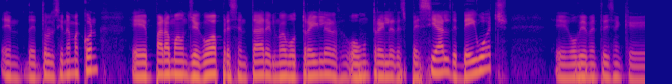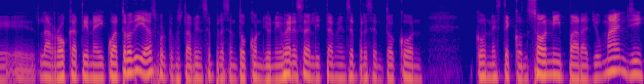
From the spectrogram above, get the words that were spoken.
en, dentro del CinemaCon. Eh, Paramount llegó a presentar el nuevo trailer o un trailer especial de Baywatch. Eh, obviamente dicen que La Roca tiene ahí cuatro días porque pues también se presentó con Universal y también se presentó con con este con Sony para Jumanji.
